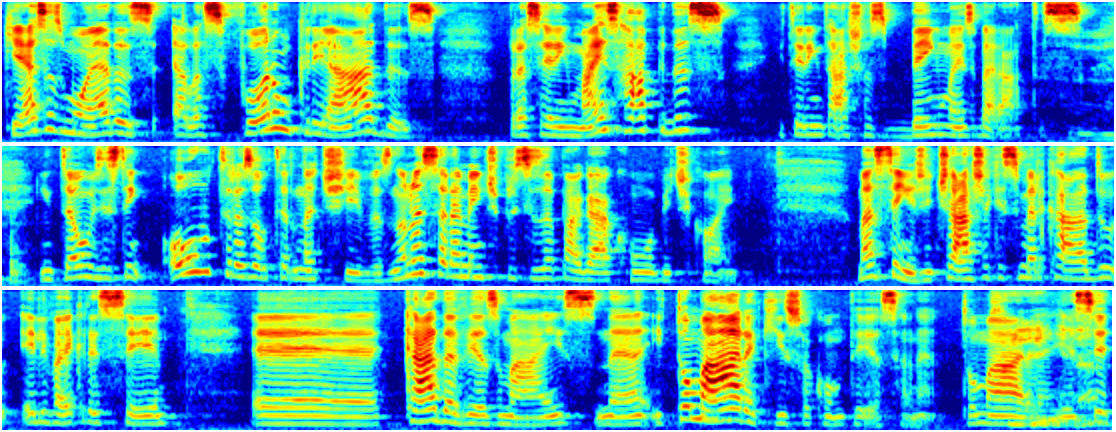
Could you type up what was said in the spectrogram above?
Que essas moedas, elas foram criadas para serem mais rápidas e terem taxas bem mais baratas. Hum. Então, existem outras alternativas. Não necessariamente precisa pagar com o Bitcoin. Mas sim, a gente acha que esse mercado ele vai crescer é, cada vez mais, né? E tomara que isso aconteça, né? Tomara. Sim, é. Esse,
